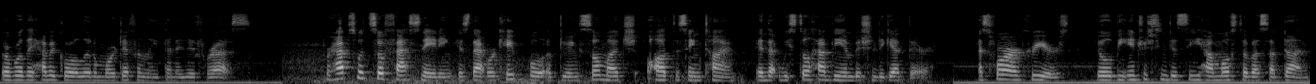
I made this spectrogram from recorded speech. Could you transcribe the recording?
or will they have it go a little more differently than it did for us. Perhaps what's so fascinating is that we're capable of doing so much all at the same time, and that we still have the ambition to get there. As for our careers, it will be interesting to see how most of us have done,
